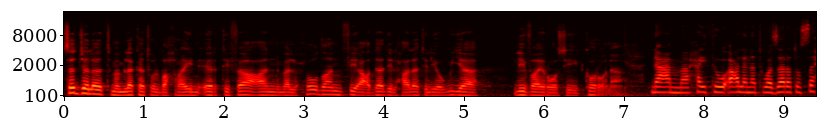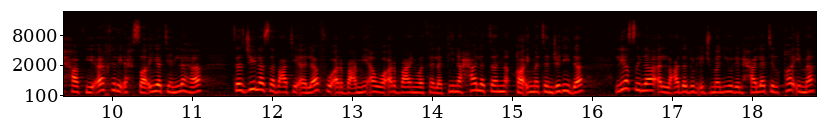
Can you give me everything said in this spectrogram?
سجلت مملكة البحرين ارتفاعا ملحوظا في أعداد الحالات اليومية لفيروس كورونا. نعم حيث أعلنت وزارة الصحة في آخر إحصائية لها تسجيل 7434 حالة قائمة جديدة ليصل العدد الإجمالي للحالات القائمة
